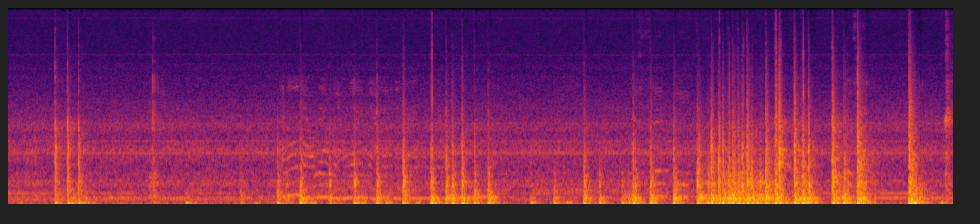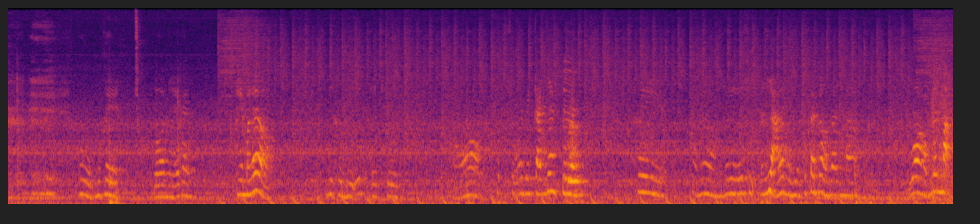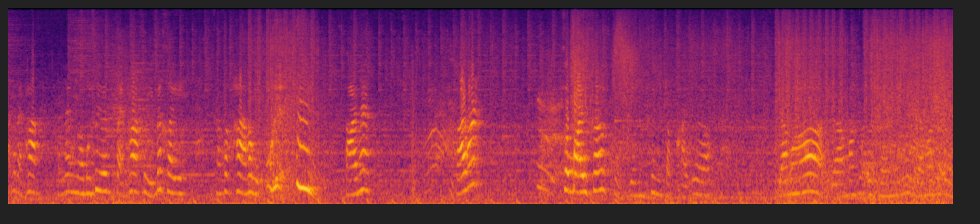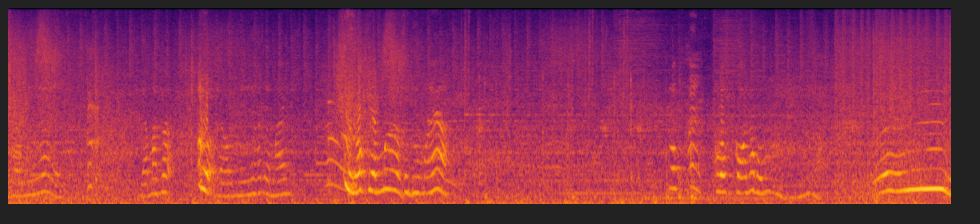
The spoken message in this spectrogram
ผมเล่นหมาตั้งแต่ภาคผมเล่นโนมือซื้อตั้งแต่ภาคสี่ไม่เคยทำสักภาคครับผมโอ้ยตายไหมตายไหมสบายครับยังขึ้นกับใครด้วยครับอย่ามาอย่ามาเสอะแถวนี้อย่ามาเสอะแถวนี้เดี๋ยวมาก็เออแถวนี้เข้าใจไหมหรือว่าเกมเมอร์เคยดูไหมอะลบแม่งลบก่อนนะผมเอ้ย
